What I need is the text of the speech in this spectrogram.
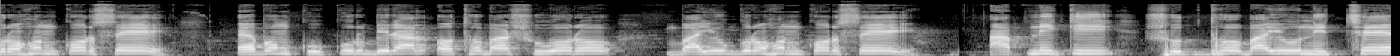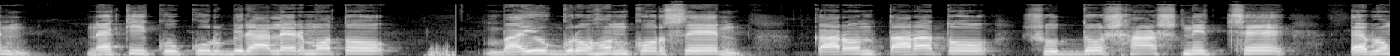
গ্রহণ করছে এবং কুকুর, বিড়াল অথবা শুয়োরও বায়ু গ্রহণ করছে। আপনি কি শুদ্ধ বায়ু নিচ্ছেন নাকি কুকুর, বিড়ালের মতো বায়ু গ্রহণ করছেন? কারণ তারা তো শুদ্ধ শ্বাস নিচ্ছে এবং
